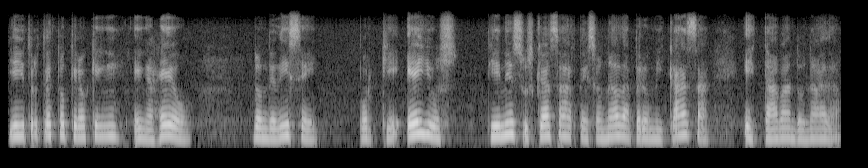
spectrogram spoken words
Y hay otro texto, creo que en, en Ageo, donde dice, porque ellos tienen sus casas artesonadas, pero mi casa está abandonada.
